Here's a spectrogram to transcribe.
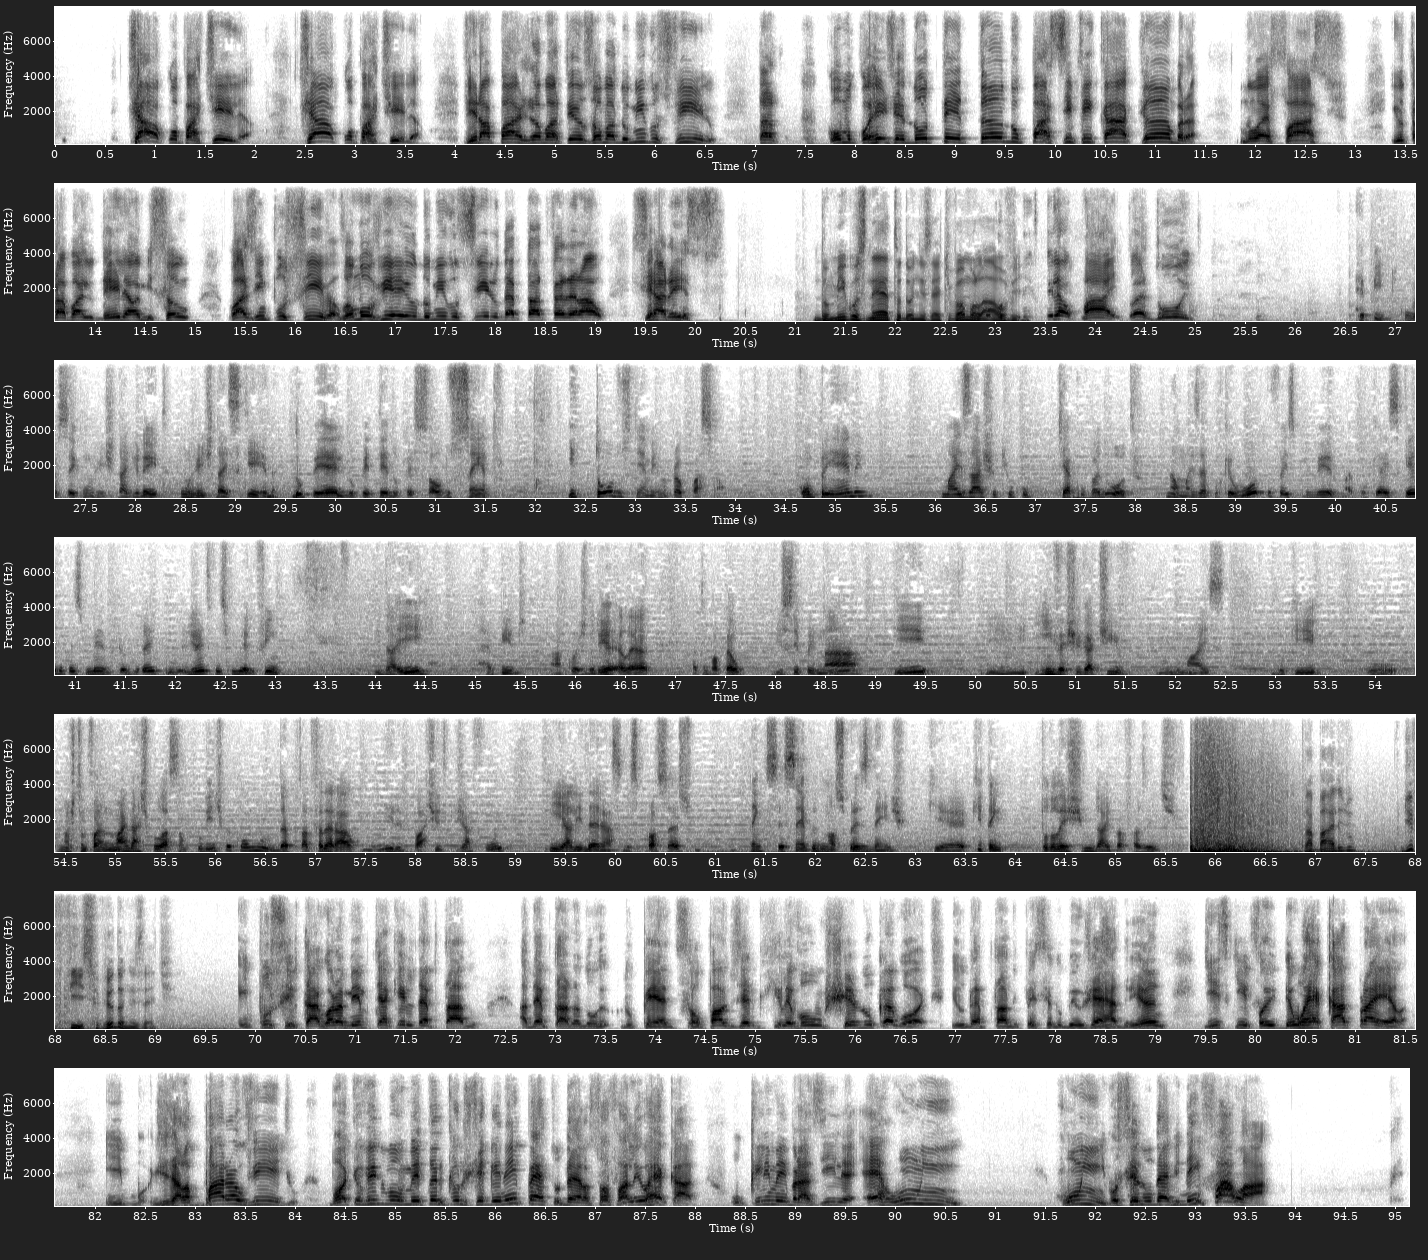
Tchau, compartilha. Tchau, compartilha. Vira a página, Matheus Oma Domingos Filho. Está como corregedor tentando pacificar a Câmara. Não é fácil. E o trabalho dele é uma missão quase impossível. Vamos ouvir aí o Domingos Filho, deputado federal cearense. Domingos Neto, Donizete, vamos lá ouvir. Ele é o pai, tu é doido. repito, conversei com gente da direita, com gente da esquerda, do PL, do PT, do PSOL, do centro, e todos têm a mesma preocupação. Compreendem, mas acham que, o, que a culpa é do outro. Não, mas é porque o outro fez primeiro, mas porque a esquerda fez primeiro, porque o direito, o direito fez primeiro, enfim. E daí, repito, a corregedoria ela, é, ela tem um papel disciplinar e, e- e investigativo, muito mais do que o- nós estamos falando mais da articulação política como deputado federal, como líder do partido que já fui, e a liderança desse processo tem que ser sempre do nosso presidente, que é que tem toda a legitimidade para fazer isso. Trabalho difícil, viu, Donizete? Impossível. Tá? Agora mesmo tem aquele deputado, a deputada do, do PL de São Paulo, dizendo que levou um cheiro no cangote. E o deputado do PCdoB, o Gerry Adriano, disse que foi, deu um recado para ela. E diz ela, para o vídeo, bote o vídeo movimentando que eu não cheguei nem perto dela, só falei o recado. O clima em Brasília é ruim. Ruim, você não deve nem falar.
